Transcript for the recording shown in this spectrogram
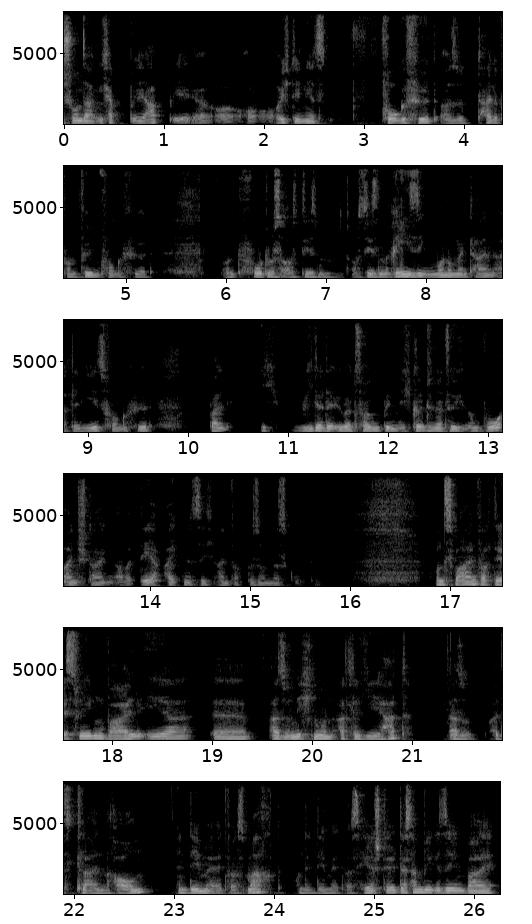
schon sagen, ich habe hab, euch den jetzt vorgeführt, also Teile vom Film vorgeführt und Fotos aus diesem aus diesen riesigen monumentalen Ateliers vorgeführt, weil ich wieder der Überzeugung bin, ich könnte natürlich irgendwo einsteigen, aber der eignet sich einfach besonders gut. Und zwar einfach deswegen, weil er äh, also nicht nur ein Atelier hat, also als kleinen Raum, in dem er etwas macht und in dem er etwas herstellt. Das haben wir gesehen bei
